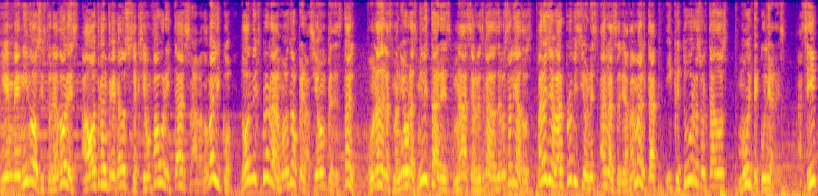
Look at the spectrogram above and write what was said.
Bienvenidos historiadores a otra entrega de su sección favorita, Sábado Bélico, donde exploramos la Operación Pedestal, una de las maniobras militares más arriesgadas de los aliados para llevar provisiones a la asediada Malta y que tuvo resultados muy peculiares. Así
